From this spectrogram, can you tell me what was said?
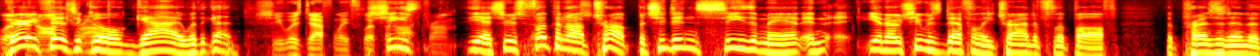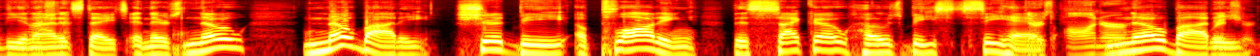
very physical guy with a gun. she was definitely flipping She's off Trump. yeah, she was flipping off Trump, but she didn't see the man, and uh, you know she was definitely trying to flip off the president of the United States. And there's no nobody should be applauding this psycho hose beast sea hag. There's honor. Nobody. Richard.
